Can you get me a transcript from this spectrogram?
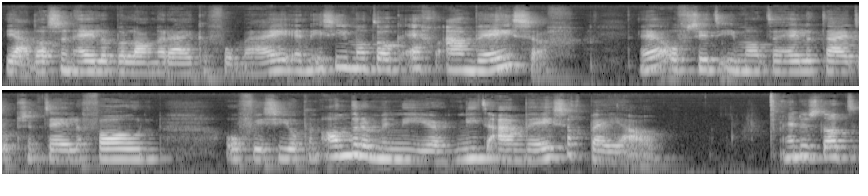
ja, dat is een hele belangrijke voor mij. En is iemand ook echt aanwezig? of zit iemand de hele tijd op zijn telefoon? Of is hij op een andere manier niet aanwezig bij jou? En dus dat,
